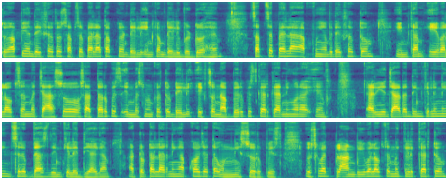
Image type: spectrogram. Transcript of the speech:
तो आप यहाँ देख सकते हो सबसे पहला तो आपका डेली इनकम, डेली विड्रो है। सबसे पहला आप यहाँ पे देख सकते हो, इनकम ए वाला ऑप्शन में चार सौ सत्तर रुपीज़ इन्वेस्टमेंट करते हो डेली एक सौ नब्बे रुपीज़ करके अर्निंग हो रहा है। और ये ज़्यादा दिन के लिए नहीं, सिर्फ़ दस दिन के लिए दिया गया। और टोटल अर्निंग आपका हो जाता है उन्नीस सौ रुपीज़ उसके बाद प्लान बी वाला ऑप्शन में क्लिक करते हो,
